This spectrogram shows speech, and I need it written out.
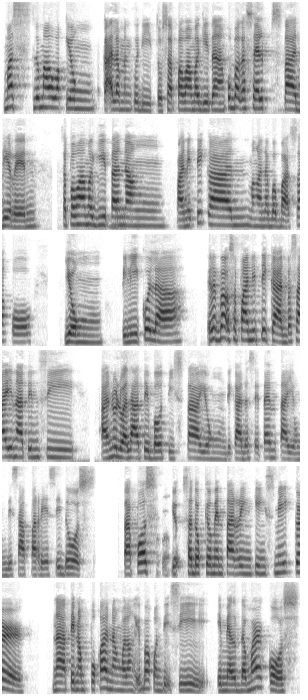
mas lumawak yung kaalaman ko dito sa pamamagitan ng, kumbaga, self-study rin, sa pamamagitan ng panitikan, mga nababasa ko, yung pelikula, alam ba, sa panitikan, basahin natin si ano, Lualhati Bautista, yung dekada 70, yung Desaparecidos. Tapos, y- sa documentaryong Kingsmaker, na tinampukan ng walang iba kundi si Imelda Marcos.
